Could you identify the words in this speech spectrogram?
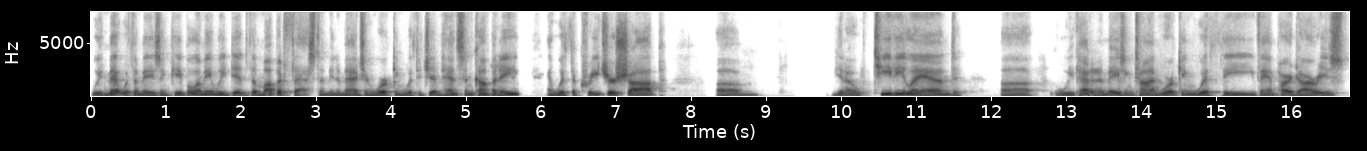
We've met with amazing people. I mean, we did the Muppet Fest. I mean, imagine working with the Jim Henson Company and with the Creature Shop, um, you know, TV Land. Uh, we've had an amazing time working with the Vampire Diaries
